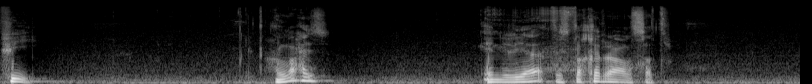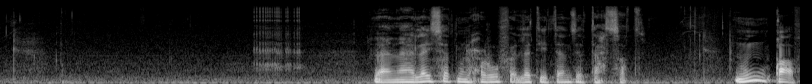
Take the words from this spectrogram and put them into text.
في هنلاحظ إن الياء تستقر على السطر. لأنها ليست من الحروف التي تنزل تحت السطر. نون قاف.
